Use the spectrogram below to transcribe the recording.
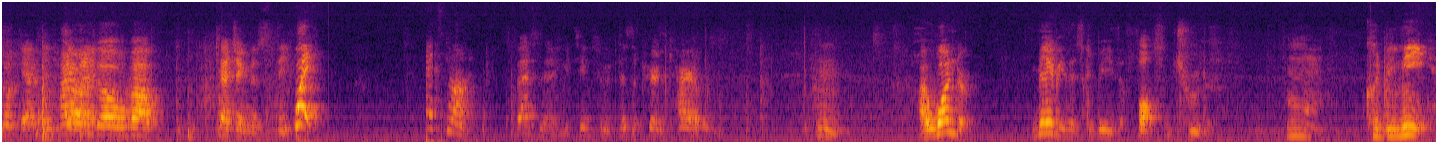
So, Captain, how do you want to go about catching this thief? Wait! It's gone. Fascinating. It seems to have disappeared entirely. Hmm. I wonder. Maybe this could be the false intruder. Hmm. Could be me.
